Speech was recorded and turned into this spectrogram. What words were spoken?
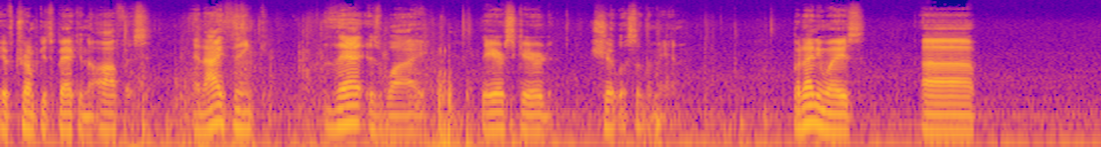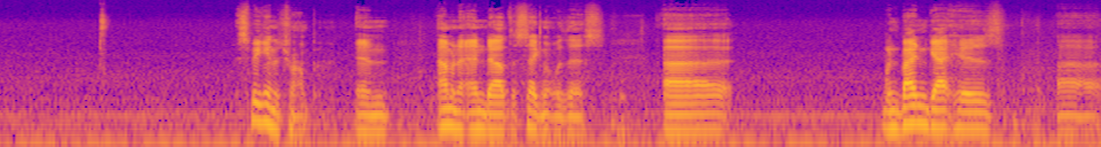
if Trump gets back into office, and I think that is why they are scared shitless of the man. But anyways, uh, speaking of Trump, and I'm going to end out the segment with this. Uh, when Biden got his uh,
